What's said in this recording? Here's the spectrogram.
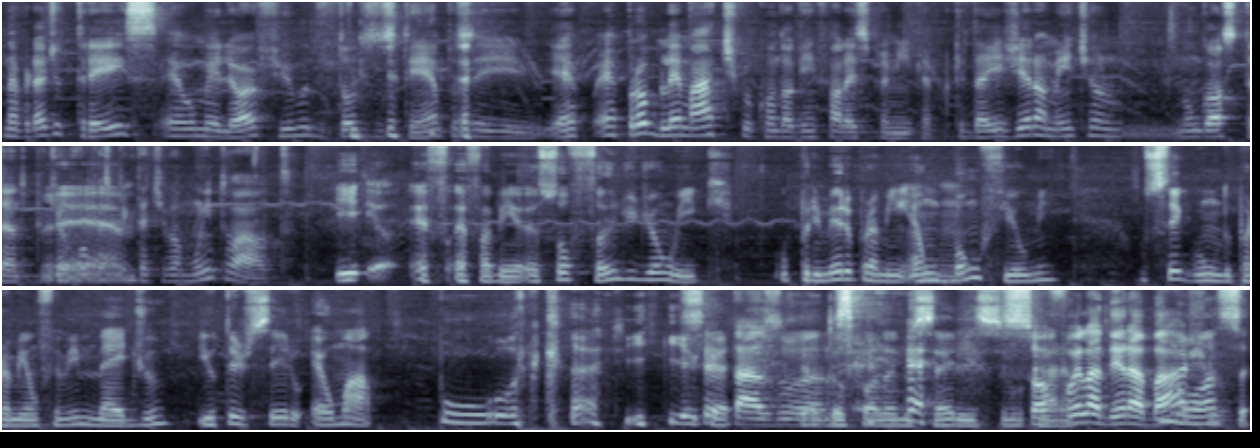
Na verdade, o 3 é o melhor filme de todos os tempos. e é, é problemático quando alguém fala isso pra mim, cara. Porque daí geralmente eu não gosto tanto, porque eu vou com É. expectativa muito alta. E, eu- é, é, Fabinho, eu sou fã de John Wick. O primeiro pra mim é Uhum. um bom filme. O segundo pra mim é um filme médio. E o terceiro é uma porcaria, Você tá Eu zoando. tô falando seríssimo, Só cara. foi ladeira abaixo? Nossa.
